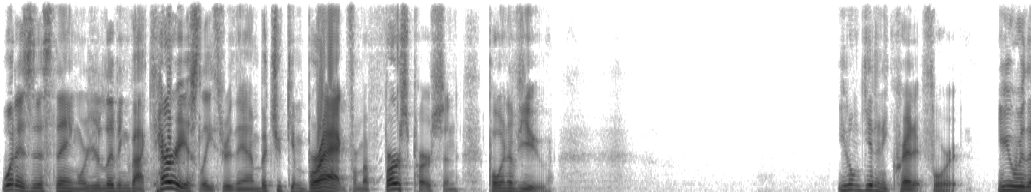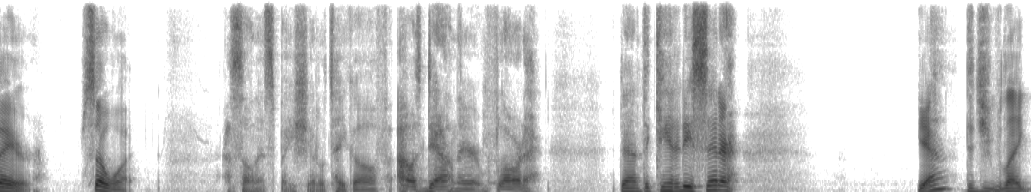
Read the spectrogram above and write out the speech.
What is this thing where you're living vicariously through them, but you can brag from a first person point of view? You don't get any credit for it. You were there. So what? I saw that space shuttle take off. I was down there in Florida, down at the Kennedy Center. Yeah? Did you like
